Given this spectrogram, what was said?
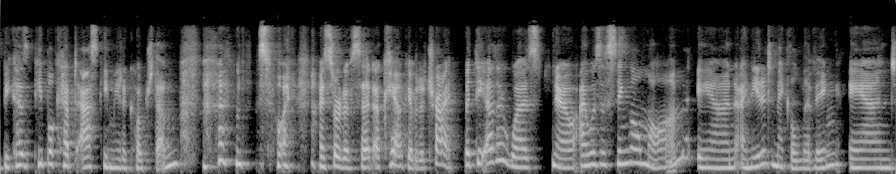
because people kept asking me to coach them. so I, I sort of said, okay, I'll give it a try. But the other was, you know, I was a single mom and I needed to make a living and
